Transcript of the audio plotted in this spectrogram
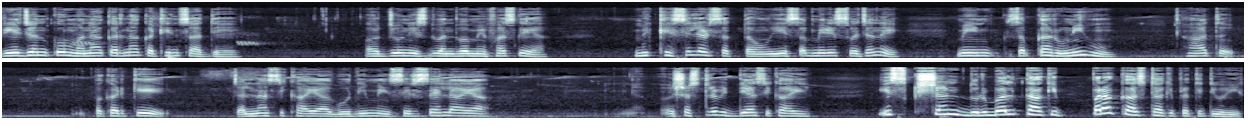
प्रियजन को मना करना कठिन साध्य है। अर्जुन इस द्वंद्व में फंस गया। मैं कैसे लड़ सकता हूँ? ये सब मेरे स्वजन है। मैं इन सबका ऋणी हूँ। हाथ पकड़ के चलना सिखाया, गोदी में सिर सहलाया, शस्त्र विद्या सिखाई। इस क्षण दुर्बलता की, पराकाष्ठा की प्रतीति हुई।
